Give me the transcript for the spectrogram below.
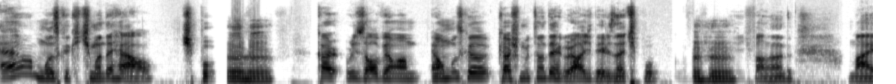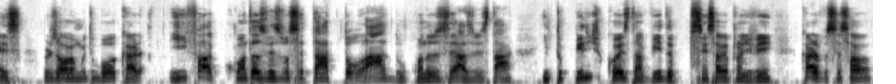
é uma música que te manda real. Tipo, uhum. cara, Resolve é uma, é uma música que eu acho muito underground deles, né? Tipo, uhum. gente falando. Mas Resolve é muito boa, cara. E fala quantas vezes você tá atolado, quando você às vezes tá entupido de coisa na vida, sem saber pra onde vir. Cara, você só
